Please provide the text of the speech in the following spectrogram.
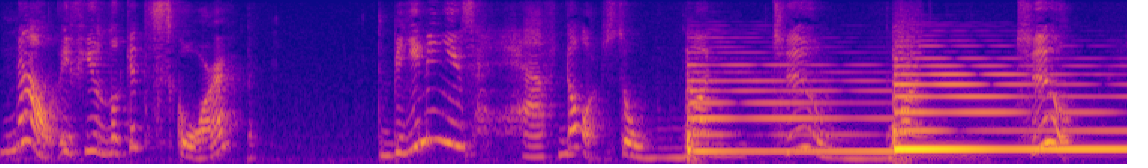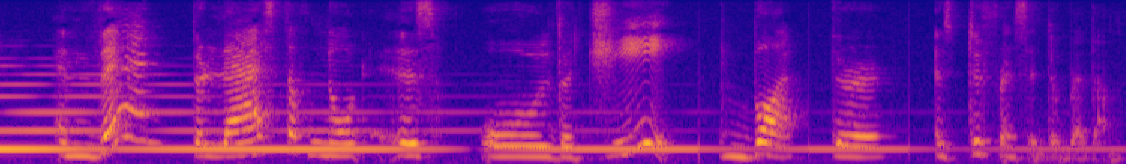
Now, if you look at the score, the beginning is half note, so one, two, one, two. And then the last of note is all the G, but there is difference in the rhythm.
